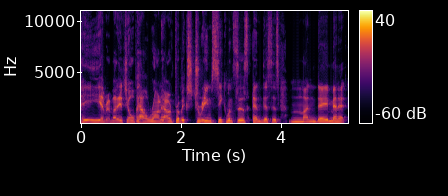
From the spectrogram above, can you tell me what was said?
Hey everybody, it's your pal Ron Howard from xTreme Sequences, and this is Monday Minute.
